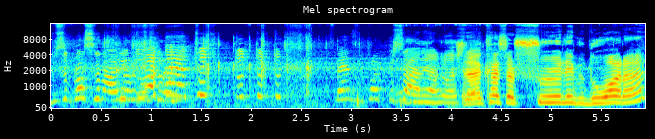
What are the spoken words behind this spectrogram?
Bizi plastik ayrı Tut gösterelim. tut tut tut tut. Ben Bir zıplattım. saniye Yani arkadaşlar. arkadaşlar şöyle bir duvara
